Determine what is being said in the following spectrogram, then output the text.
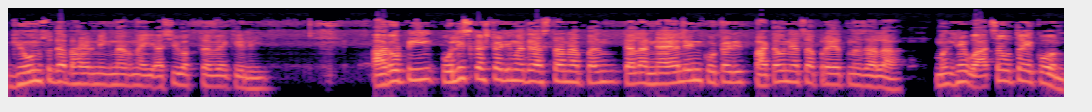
घेऊन सुद्धा बाहेर निघणार नाही अशी वक्तव्य केली. आरोपी पोलीस कस्टडीमध्ये असताना पण त्याला न्यायालयीन कोठडीत पाठवण्याचा प्रयत्न झाला. मग हे वाचवतंय कोण?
